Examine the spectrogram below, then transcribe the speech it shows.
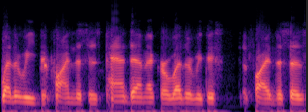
whether we define this as pandemic or whether we define this as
